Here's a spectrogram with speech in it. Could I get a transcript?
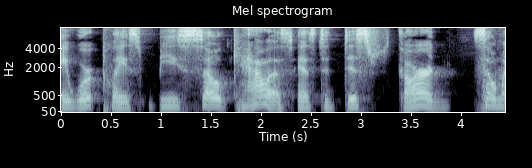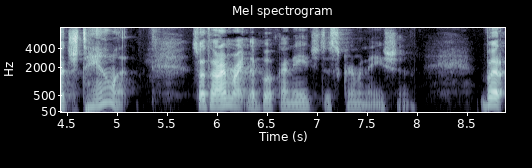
a workplace be so callous as to discard so much talent? So I thought I'm writing a book on age discrimination. But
